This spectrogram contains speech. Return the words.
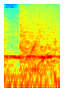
you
